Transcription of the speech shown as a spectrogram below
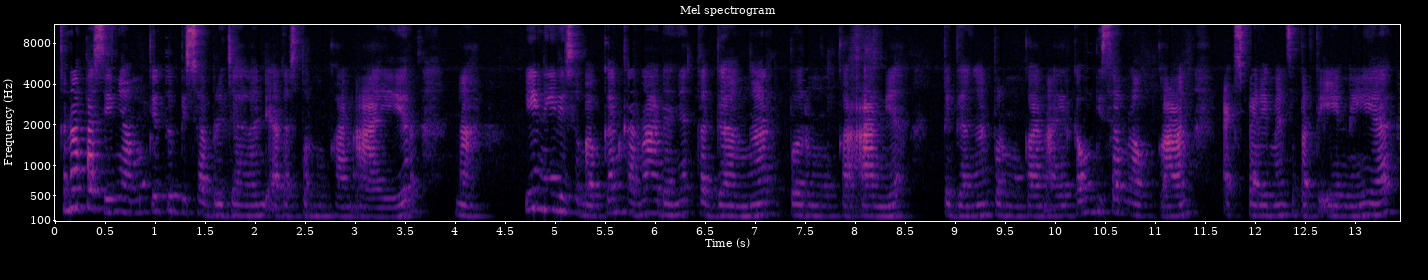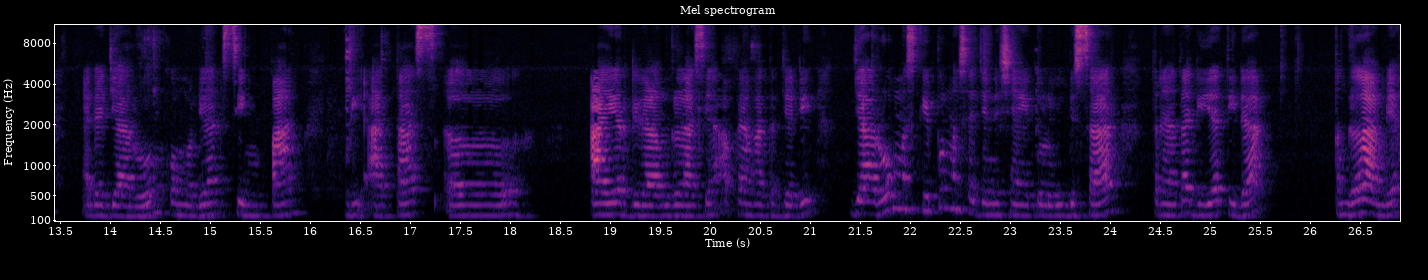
Kenapa sih nyamuk itu bisa berjalan di atas permukaan air? Nah, ini disebabkan karena adanya tegangan permukaan ya, tegangan permukaan air. Kamu bisa melakukan eksperimen seperti ini ya. Ada jarum, kemudian simpan di atas uh, air di dalam gelas ya. Apa yang akan terjadi? jarum meskipun masa jenisnya itu lebih besar ternyata dia tidak tenggelam ya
